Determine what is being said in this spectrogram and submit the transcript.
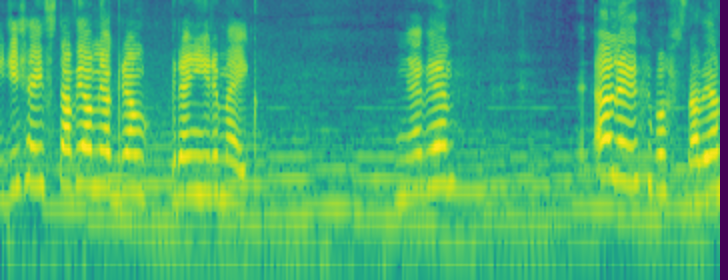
I dzisiaj wstawiam jak gram Granny Remake. Nie wiem, ale chyba wstawię.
